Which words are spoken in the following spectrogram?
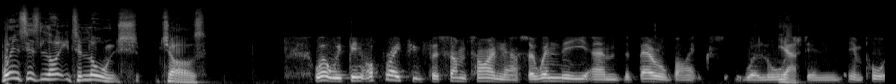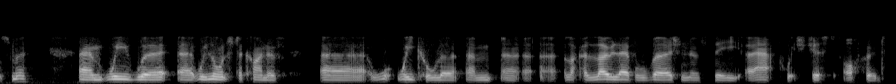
When is this likely to launch, Charles? Well, we've been operating for some time now. So when the um, the Beryl bikes were launched yeah. in in Portsmouth, um, we were uh, we launched a kind of uh, what we call a, um, a, a, like a low level version of the app, which just offered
